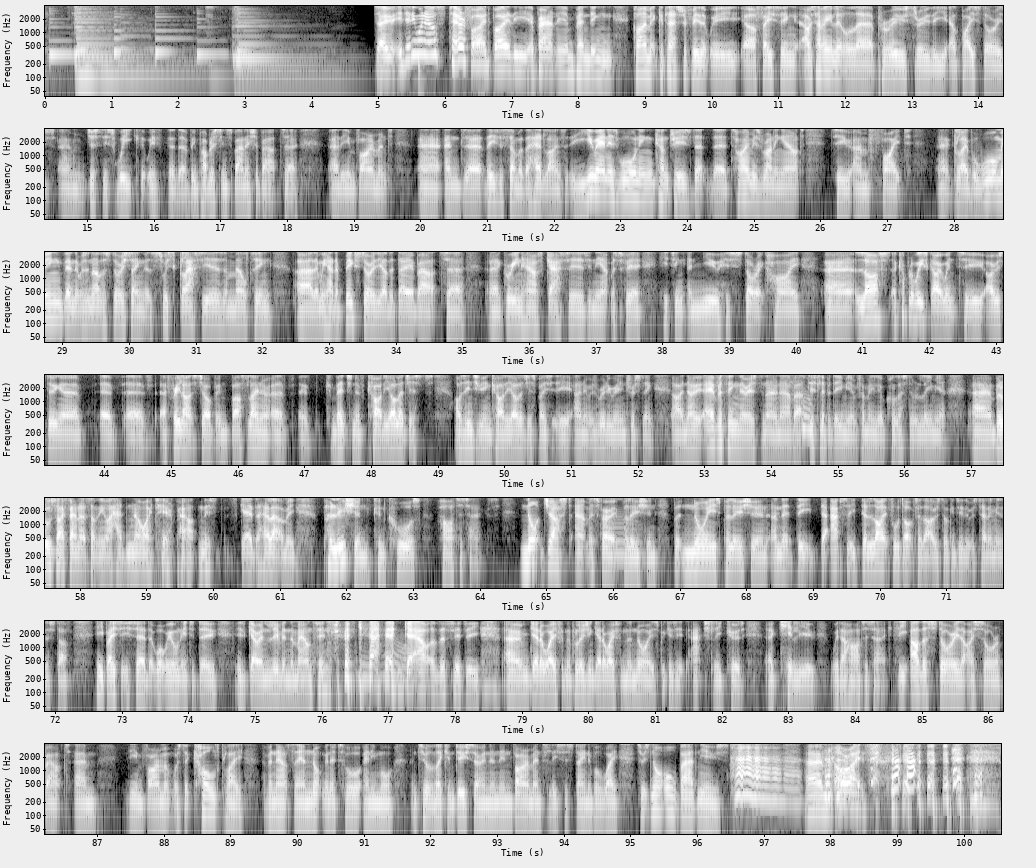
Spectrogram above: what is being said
So, is anyone else terrified by the apparently impending climate catastrophe that we are facing? I was having a little uh, peruse through the El País stories um, just this week that we've that have been published in Spanish about uh, uh, the environment. Uh, and uh, these are some of the headlines. The UN is warning countries that the time is running out to um, fight uh, global warming. Then there was another story saying that Swiss glaciers are melting. Uh, then we had a big story the other day about uh, uh greenhouse gases in the atmosphere hitting a new historic high. Last a couple of weeks ago, I went to I was doing a a, a, a freelance job in Barcelona, a, a, convention of cardiologists. I was interviewing cardiologists basically, and it was really, really interesting. I know everything there is to know now about hmm. dyslipidemia and familial cholesterolemia, um, but also I found out something I had no idea about, and this scared the hell out of me. Pollution can cause heart attacks not just atmospheric mm. pollution, but noise pollution. And the, the, the absolutely delightful doctor that I was talking to that was telling me this stuff, he basically said that what we all need to do is go and live in the mountains, get, get, out of the city, um, get away from the pollution, get away from the noise, because it actually could uh, kill you with a heart attack. The other story that I saw about um, the environment was that Coldplay have announced they are not going to tour anymore until they can do so in an environmentally sustainable way. So it's not all bad news. um, all right.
